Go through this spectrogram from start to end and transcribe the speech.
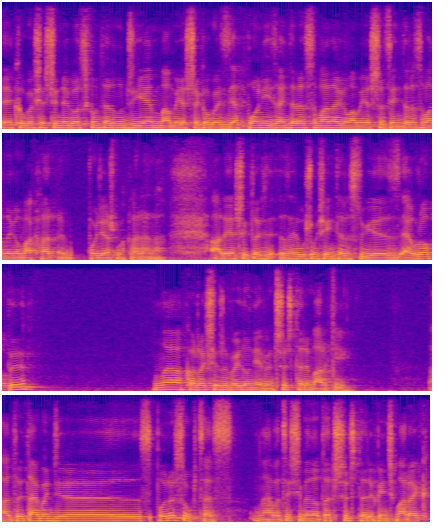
y, kogoś jeszcze innego z koncernu GM, mamy jeszcze kogoś z Japonii zainteresowanego, mamy jeszcze zainteresowanego McLaren, McLarena, ale jeszcze ktoś, załóżmy się interesuje z Europy, no okaże się, że wejdą, nie wiem, 3-4 marki. Ale to i tak będzie spory sukces. Nawet jeśli będą te 3, 4, 5 marek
